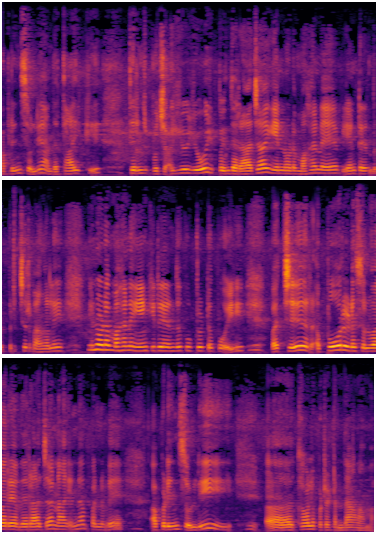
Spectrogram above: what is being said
அப்படின்னு சொல்லி அந்த தாய்க்கு தெரிஞ்சு போச்சு. ஐயோயோ இப்போ இந்த ராஜா என்னோட மகனை என்கிட்ட இருந்து பிரிச்சிருவாங்களே. என்னோட மகனை என்கிட்ட இருந்து கூப்பிட்டுட்டு போய் வச்சு போரிட சொல்வார் அந்த ராஜா. நான் என்ன பண்ணுவேன்? அப்படின்னு சொல்லி கவலைப்பட்டுட்டு இருந்தாங்களாம்மா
